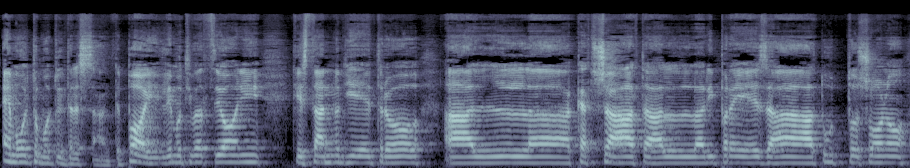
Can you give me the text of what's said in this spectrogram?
è molto molto interessante. Poi le motivazioni che stanno dietro alla cacciata, alla ripresa, tutto sono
